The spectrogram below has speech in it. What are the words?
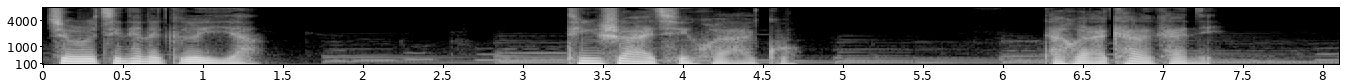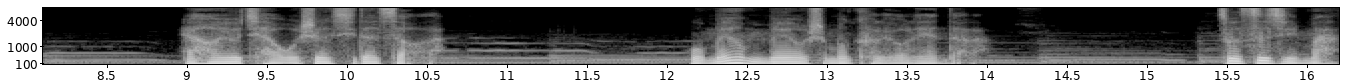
就如今天的歌一样，听说爱情会来过，他回来看了看你，然后又悄无声息的走了。我们又没有什么可留恋的了，做自己嘛，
